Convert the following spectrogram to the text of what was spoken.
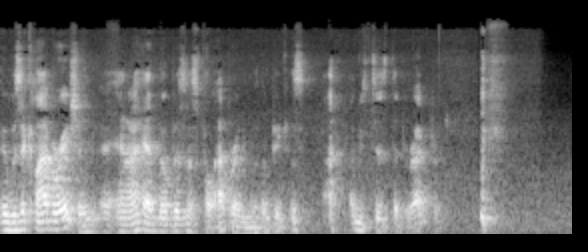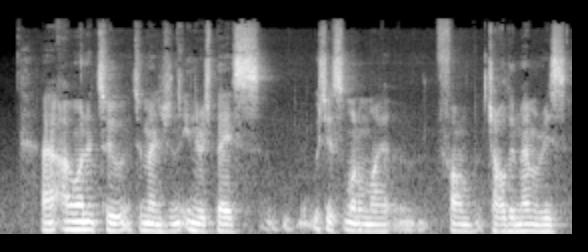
It was a collaboration, and I had no business collaborating with him because I was just the director. Uh, I wanted to, to mention Innerspace, which is one of my fond childhood memories.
